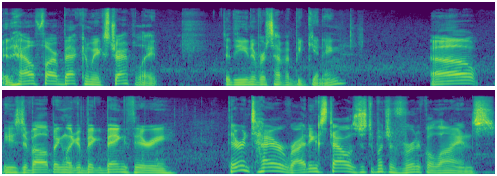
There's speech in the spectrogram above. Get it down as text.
And how far back can we extrapolate? Did the universe have a beginning? Oh, he's developing like a Big Bang Theory. Their entire writing style is just a bunch of vertical lines.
